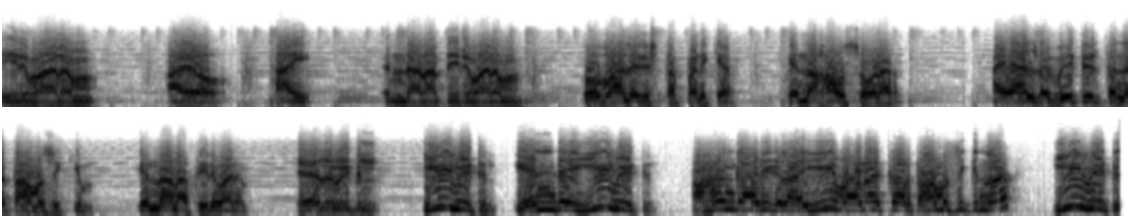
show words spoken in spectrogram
തീരുമാനം ആയോ? ആയി. എന്താണ് ആ തീരുമാനം? ഗോപാലകൃഷ്ണ പണിക്കർ എന്ന ഹൗസ് ഓണർ അയാളുടെ വീട്ടിൽ തന്നെ താമസിക്കും എന്നാണ് ആ തീരുമാനം. ഏത് വീട്ടിൽ? ഈ വീട്ടിൽ എന്റെ ഈ വീട്ടിൽ. അഹങ്കാരികളായ ഈ വാടകക്കാർ താമസിക്കുന്ന ഈ വീട്ടിൽ.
